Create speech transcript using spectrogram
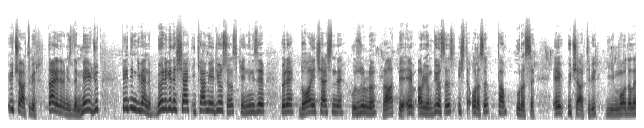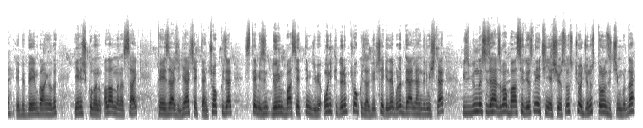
3 artı 1 dairelerimiz de mevcut. Dediğim gibi yani bölgede şayet ikame ediyorsanız kendinize böyle doğa içerisinde huzurlu, rahat bir ev arıyorum diyorsanız işte orası tam burası. Ev 3 artı 1, giyinme odalı, ebeveyn banyolu, geniş kullanım alanlarına sahip. Peyzajı gerçekten çok güzel. Sitemizin dönüm bahsettiğim gibi 12 dönüm çok güzel bir şekilde burada değerlendirmişler. Biz bunları size her zaman bahsediyoruz. Ne için yaşıyorsunuz? Çocuğunuz, torunuz için burada.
